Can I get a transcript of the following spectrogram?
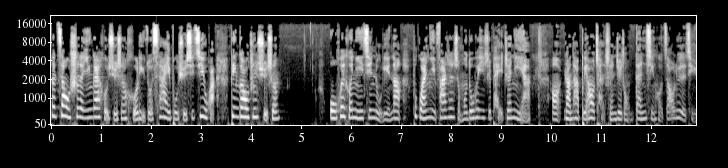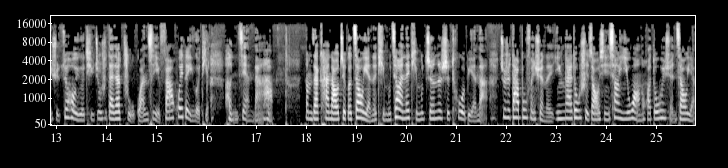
那教师呢，应该和学生合理做下一步学习计划，并告知学生。我会和你一起努力，那不管你发生什么，都会一直陪着你呀。嗯，让他不要产生这种担心和焦虑的情绪。最后一个题就是大家主观自己发挥的一个题，很简单哈。那么再看到这个教研的题目，教研的题目真的是特别难，就是大部分选的应该都是教心，像以往的话都会选教研，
